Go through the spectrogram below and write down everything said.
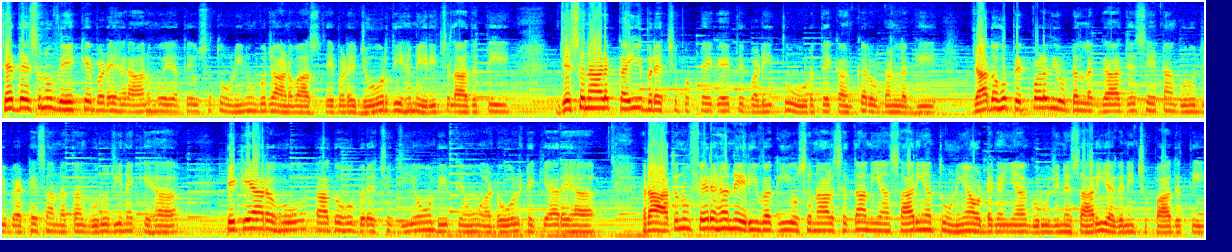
ਸਿੱਧ ਇਸ ਨੂੰ ਵੇਖ ਕੇ ਬੜੇ ਹੈਰਾਨ ਹੋਏ ਅਤੇ ਉਸ ਧੂਣੀ ਨੂੰ ਬੁਝਾਉਣ ਵਾਸਤੇ ਬੜੇ ਜ਼ੋਰ ਦੀ ਹਨੇਰੀ ਚਲਾ ਦਿੱਤੀ, ਜਿਸ ਨਾਲ ਕਈ ਬ੍ਰਿਛ ਪੁੱਟੇ ਗਏ ਤੇ ਬੜੀ ਧੂੜ ਤੇ ਕੰਕਰ ਉੱਡਣ ਲੱਗੀ। ਜਦ ਉਹ ਪਿੱਪਲ ਵੀ ਉੱਡਣ ਲੱਗਾ, ਜਿਸ ਹੇਠਾਂ ਗੁਰੂ ਜੀ ਬੈਠੇ ਸਨ ਤਾਂ ਗੁਰੂ ਜੀ ਨੇ ਕਿਹਾ, ਟਿਕਿਆ ਰਹੋ। ਤਦ ਉਹ ਬ੍ਰਿਛ ਜਿਉਂ ਦੀ ਤਿਉਂ ਅਡੋਲ ਟਿਕਿਆ ਰਿਹਾ। ਰਾਤ ਨੂੰ ਫਿਰ ਹਨੇਰੀ ਵਗੀ, ਉਸ ਨਾਲ ਸਿੱਧਾਂ ਦੀਆਂ ਸਾਰੀਆਂ ਧੂਣੀਆਂ ਉੱਡ ਗਈਆਂ। ਗੁਰੂ ਜੀ ਨੇ ਸਾਰੀ ਅਗਨੀ ਛੁਪਾ ਦਿੱਤੀ।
